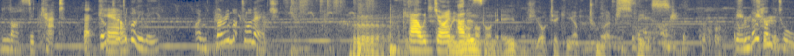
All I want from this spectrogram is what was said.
Blasted cat. That Don't try to bully me. I'm very much on edge. cow with giant When you're not on edge, you're taking up too much space. You're no help at all.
